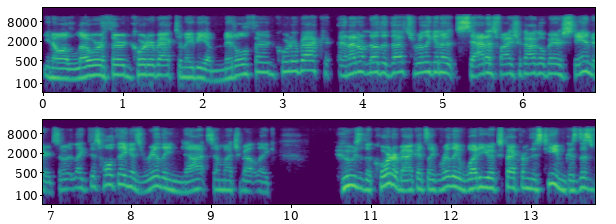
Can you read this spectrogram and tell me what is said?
you know, a lower third quarterback to maybe a middle third quarterback. And I don't know that that's really going to satisfy Chicago Bears standards. So, like, this whole thing is really not so much about like who's the quarterback. It's like, really, what do you expect from this team? Because this,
